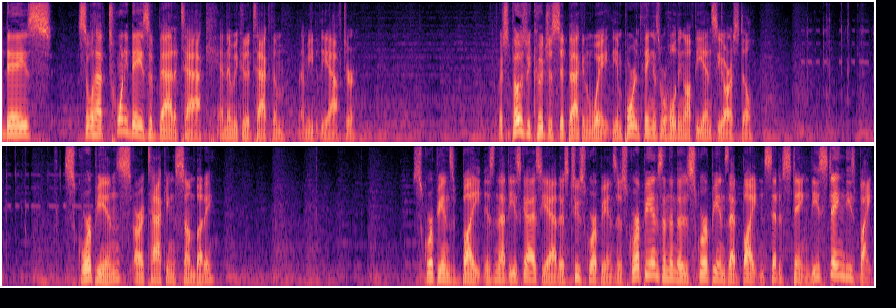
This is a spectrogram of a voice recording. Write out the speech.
days, so we'll have 20 days of bad attack, and then we could attack them immediately after. I suppose we could just sit back and wait. The important thing is we're holding off the NCR still. Scorpions are attacking somebody. Scorpions bite. Isn't that these guys? Yeah, there's two scorpions. There's scorpions, and then there's scorpions that bite instead of sting. These sting, these bite.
